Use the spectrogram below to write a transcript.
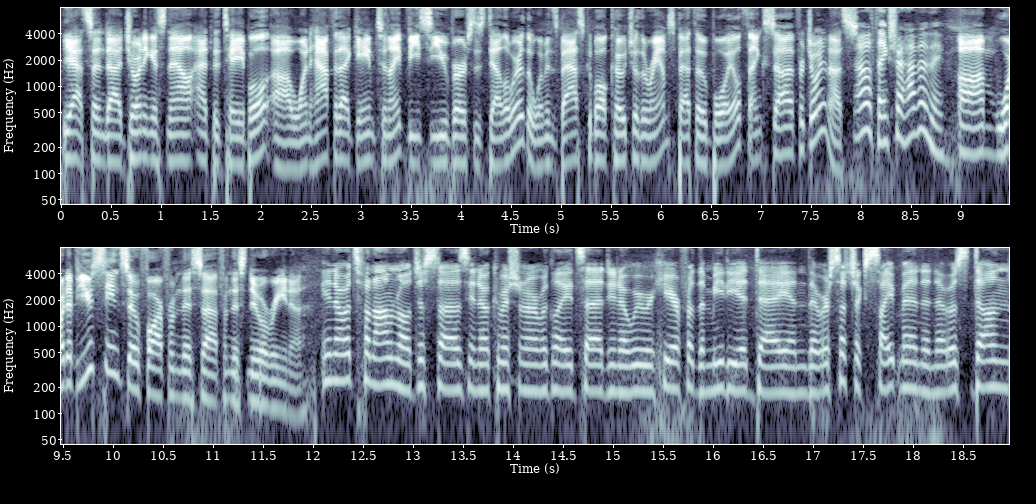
Yes, and uh, joining us now at the table, uh, one half of that game tonight, VCU versus Delaware, the women's basketball coach of the Rams, Beth O'Boyle. Thanks uh, for joining us. Oh, thanks for having me. Um, what have you seen so far from this uh, from this new arena? You know, it's phenomenal. Just as you know, Commissioner McGlade said, you know, we were here for the media day, and there was such excitement, and it was done,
